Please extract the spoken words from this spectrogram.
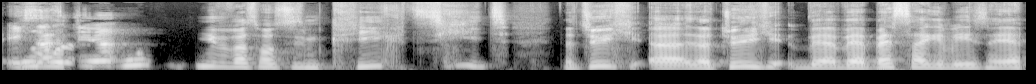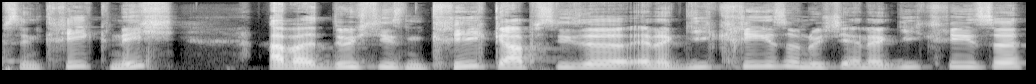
ich sag dir. Was man aus diesem Krieg zieht, natürlich, äh, natürlich wäre wär besser gewesen, er hätte den Krieg nicht, aber durch diesen Krieg gab es diese Energiekrise und durch die Energiekrise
